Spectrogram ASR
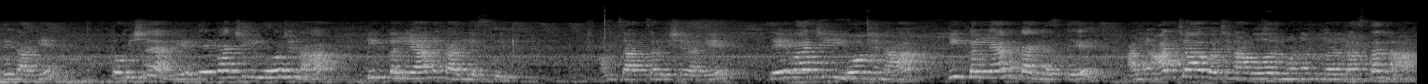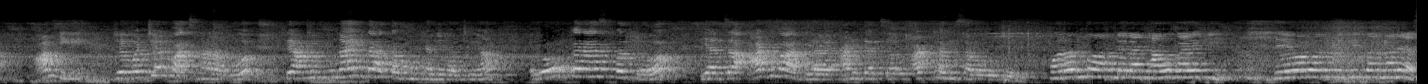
घेतलेला आहे तो विषय आहे देवाची योजना ही कल्याणकारी असते. आमचा आजचा विषय आहे देवाची योजना ही कल्याणकारी असते. आणि आजच्या वचनावर मनन करत असताना आम्ही जे वचन वाचणार आहोत ते आम्ही पुन्हा एकदा आता मोठ्याने वाचूया. रोमकरास पत्र याचा आठवा अध्याय आणि त्याचं अठ्ठावीसावं वचन. परंतु आपल्याला ठाऊक आहे की देवावर कृती करणाऱ्यास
